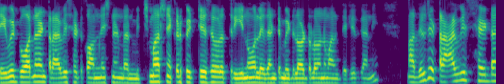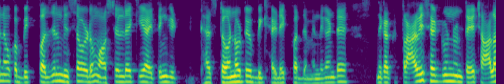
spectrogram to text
David Warner and Travis Head combination and Mitch మార్చ్ని ఎక్కడ ఫిట్ చేసేవారో త్రీనో లేదంటే మిడిల్ ఆర్డర్లోనో మనకు తెలియదు కానీ నాకు తెలిసి ట్రావిస్ హెడ్ అనే ఒక బిగ్ పజిల్ మిస్ అవ్వడం ఆస్ట్రేలియాకి I think it has turn out big headache for them ఎందుకంటే నీకు అక్కడ ట్రావిస్ హెడ్ ఉంటే చాలా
